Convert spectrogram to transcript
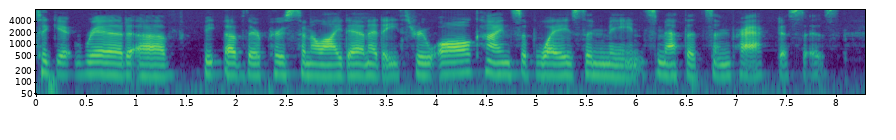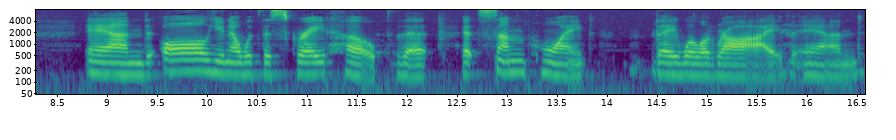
to get rid of, of their personal identity through all kinds of ways and means, methods, and practices. And all, you know, with this great hope that at some point they will arrive and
